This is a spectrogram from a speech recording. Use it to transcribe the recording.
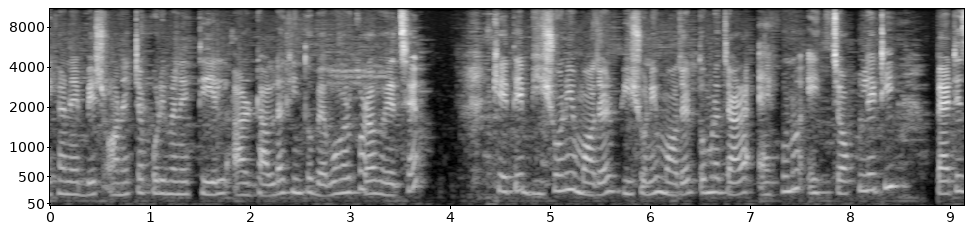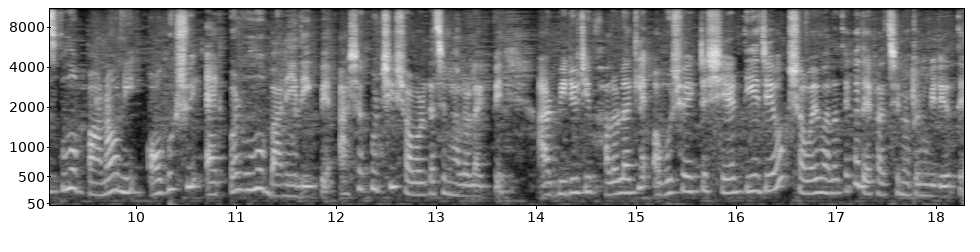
এখানে বেশ অনেকটা পরিমাণে তেল আর ডালডা কিন্তু ব্যবহার করা হয়েছে। খেতে ভীষণই মজার ভীষণই মজার। তোমরা যারা এখনও এই চকলেটি প্যাটিসগুলো বানাওনি, অবশ্যই একবার হলেও বানিয়ে দেখবে। আশা করছি সবার কাছে ভালো লাগবে। আর ভিডিওটি ভালো লাগলে অবশ্যই একটা শেয়ার দিয়ে যেও। সবাই ভালো থেকে, দেখাচ্ছে নতুন ভিডিওতে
